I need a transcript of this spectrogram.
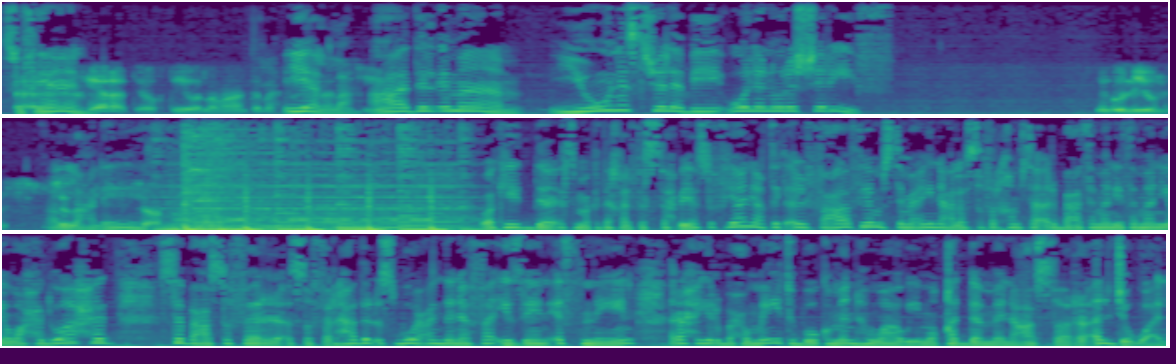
سفيان. خيارات يا أختي والله ما أنتبهت. يلا. عادل إمام يونس شلبي ولا نور الشريف؟ نقول يونس الله عليك. وأكيد اسمك دخل في السحب. يا سفيان يعطيك ألف عافية. مستمعين على صفر خمسة أربعة ثمانية, ثمانية واحد, واحد سبعة صفر صفر. هذا الأسبوع عندنا فائزين اثنين. راح يربحوا MateBook من هواوي مقدم من عصر الجوال.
